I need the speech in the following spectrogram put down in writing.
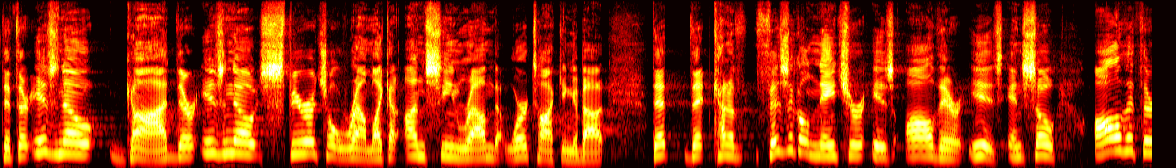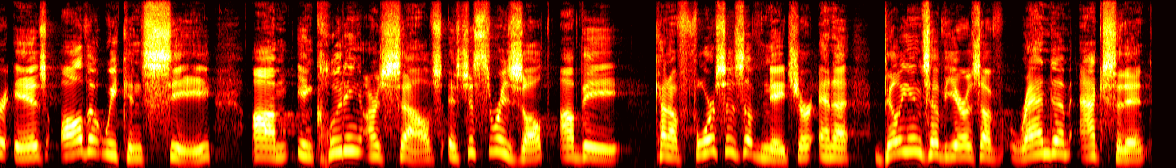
That there is no God, there is no spiritual realm, like an unseen realm that we're talking about that, that kind of physical nature is all there is. And so, all that there is, all that we can see, um, including ourselves, is just the result of the kind of forces of nature and a billions of years of random accident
